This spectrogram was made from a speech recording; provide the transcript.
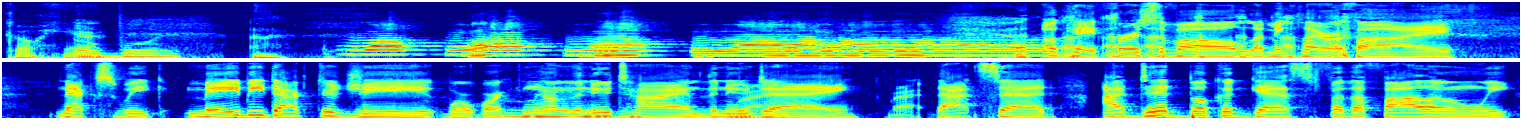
go here. Oh here. boy. Okay, first of all, let me clarify. Next week, maybe Dr. G. We're working on the new time, the new Right. day. Right. That said, I did book a guest for the following week,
